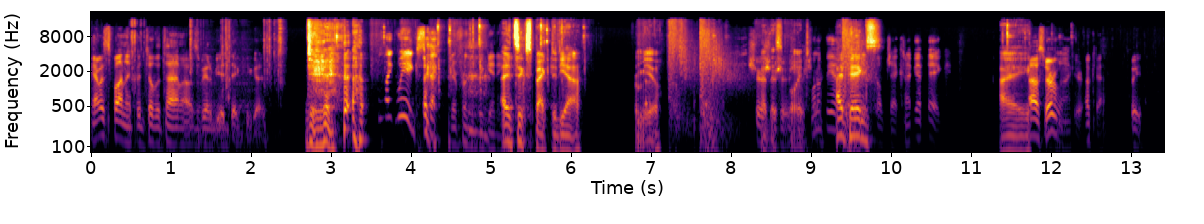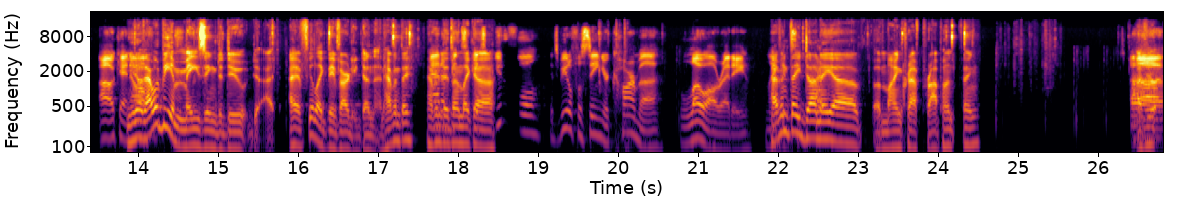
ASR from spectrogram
That was fun up until the time I was going to be a dick, you guys. Like we expected it from the beginning. it's expected, yeah, from you. Sure, At sure, this sure, point. sure. Wanna be a Hi, pigs. Subject. Can I be a pig? I. Oh, so everyone's here. Okay. Oh, okay. You no, know that would be amazing to do. I, I feel like they've already done that, haven't they? Haven't they done it's- like it's a? beautiful. It's beautiful seeing your karma low already. Like, Haven't they done a uh, a Minecraft prop hunt thing? Uh,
